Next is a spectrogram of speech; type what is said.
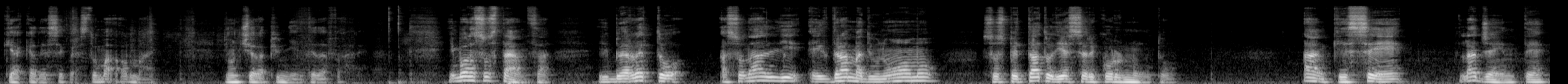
che accadesse questo, ma ormai non c'era più niente da fare. In buona sostanza, il berretto a sonagli è il dramma di un uomo sospettato di essere cornuto, anche se la gente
